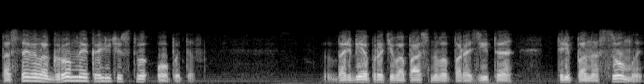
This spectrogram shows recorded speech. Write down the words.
поставил огромное количество опытов. В борьбе против опасного паразита трипаносомы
